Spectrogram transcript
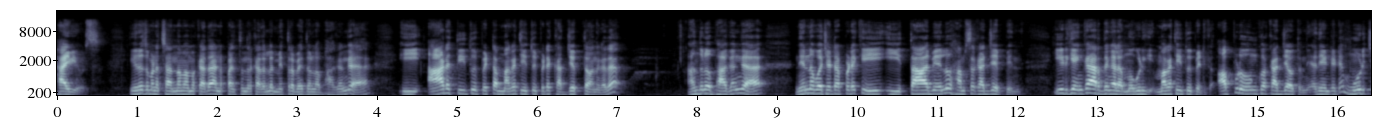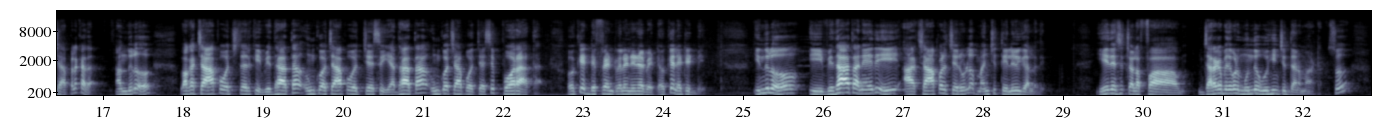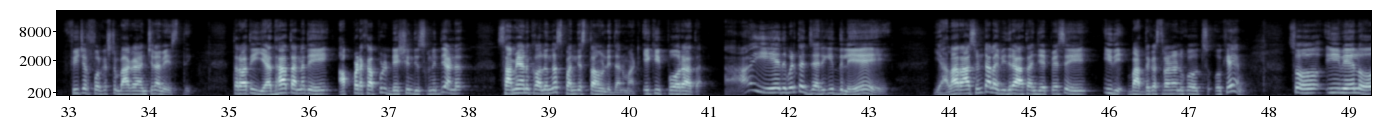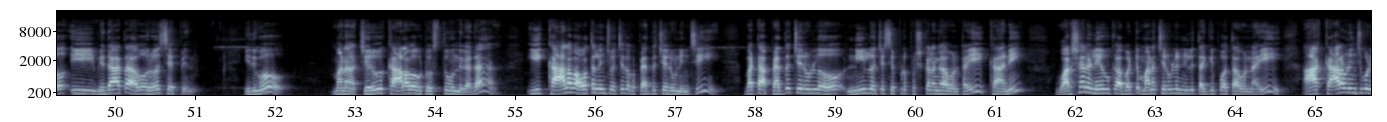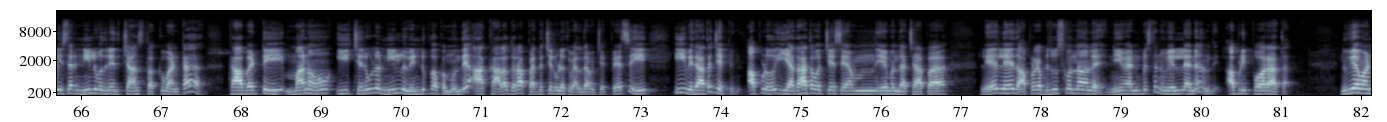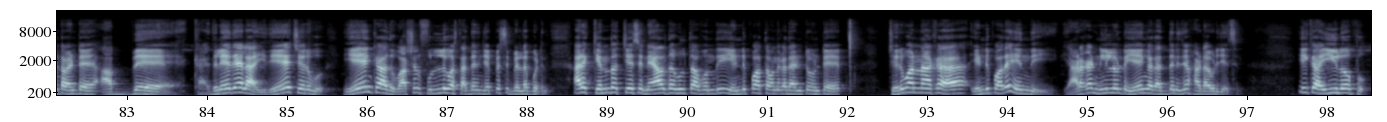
Hi views ఈరోజు మన చందమామ కథ అండ్ పంచతంత్ర కథలో మిత్రభేదంలో భాగంగా ఈ ఆడ తీతు పెట్ట మగ తీతు పెట్ట కథ చెప్తా ఉంది కదా? అందులో భాగంగా నిన్న వచ్చేటప్పటికి ఈ తాబేలు హంస కథ చెప్పింది. వీడికి ఇంకా అర్థం కాల మొగుడికి మగ తీతు పెట్టికి. అప్పుడు ఇంకో కథ అవుతుంది. అదేంటంటే మూడు చేపల కథ. అందులో ఒక చేప వచ్చేసరికి విధాత ఇంకో చేప వచ్చేసి యథాత ఇంకో చేప వచ్చేసి పోరాత. ఓకే డిఫరెంట్ వేలో నేనే పెట్టి. Okay let it be. ఇందులో ఈ విధాత అనేది ఆ చేపల చెరువులో మంచి తెలివిగలది ఏదైతే చాలా ఫా జరగబోయేది కూడా ముందే ఊహించిద్ది అనమాట సో ఫ్యూచర్ ఫోర్కాస్ట్ని బాగా అంచనా వేస్తుంది తర్వాత ఈ యథాత్ అన్నది అప్పటికప్పుడు డెసిషన్ తీసుకునేది అండ్ సమయానుకాలంగా స్పందిస్తూ ఉండిద్ది అనమాట ఇక ఈ పోరాత ఏది పెడితే జరిగిద్దిలే. ఎలా రాసి ఉంటే అలా విధిరాత అని చెప్పేసి ఇది బద్దకస్త్రాన్ని అనుకోవచ్చు ఓకే? సో ఈ వేలో ఈ విధాత ఓ రోజు చెప్పింది. ఇదిగో మన చెరువు కాలవ ఒకటి వస్తూ ఉంది కదా? ఈ కాలవ అవతల నుంచి వచ్చేది ఒక పెద్ద చెరువు నుంచి బట్ ఆ పెద్ద చెరువులో నీళ్ళు వచ్చేసి ఎప్పుడు పుష్కలంగా ఉంటాయి. కానీ వర్షాలు లేవు కాబట్టి మన చెరువులో నీళ్ళు తగ్గిపోతూ ఉన్నాయి. ఆ కాలం నుంచి కూడా ఈసారి నీళ్ళు వదిలేది ఛాన్స్ తక్కువ అంట కాబట్టి మనం ఈ చెరువులో నీళ్ళు ఎండిపోకముందే ఆ కాలం ద్వారా పెద్ద చెరువులోకి వెళ్దామని చెప్పేసి ఈ విధాత చెప్పింది. అప్పుడు ఈ యథాత వచ్చేసి ఏం ఏముంది ఆ చేప? లేదు లేదు అప్పటికప్పుడు చూసుకుందాంలే. నీవు అనిపిస్తే నువ్వు వెళ్ళానే ఉంది అప్పుడు ఈ పోరాత. నువ్వేమంటావు అంటే అబ్బే కదిలేదేలా ఇదే చెరువు. ఏం కాదు వర్షాలు ఫుల్గా వస్తాయి అని చెప్పేసి బిల్డప్ కొట్టింది. అరే కింద వచ్చేసి నేల తగులుతా ఉంది ఎండిపోతా ఉంది కదా అంటూ ఉంటే చెరువు అన్నాక ఎండిపోదే ఏంది? ఎడగడ నీళ్ళు ఉంటే ఏం కదా అద్దని హడావుడి చేసింది. ఇక ఈలోపు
